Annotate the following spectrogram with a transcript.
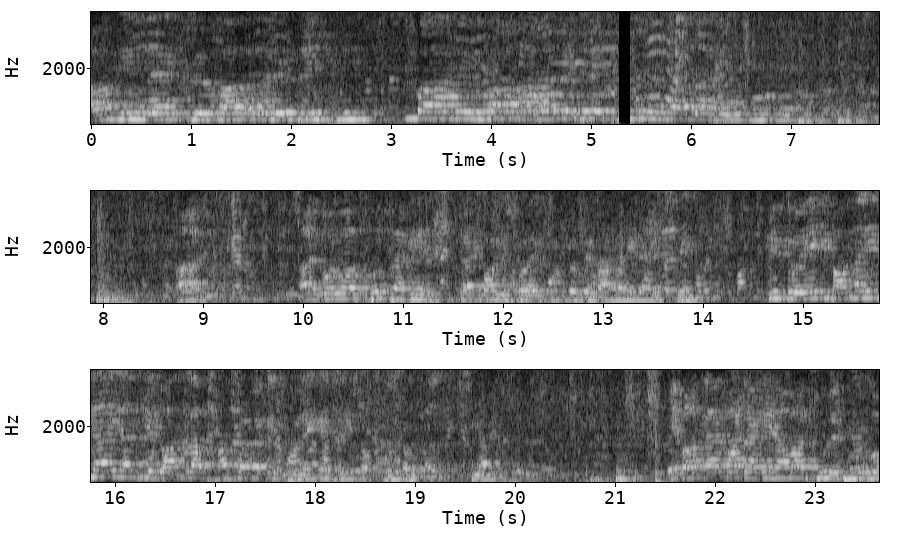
আমি একবার দেখি বারবার আজ আজ বড় অদ্ভুত লাগে চারিপরেশ্বরের মণ্ডপে বাঙালিরা এসছেন কিন্তু এই বাঙালিরাই আজকে বাংলা ভাষাটাকে ভুলে গেছে, এই বাংলার বাংলাকে আবার তুলে ধরবো,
